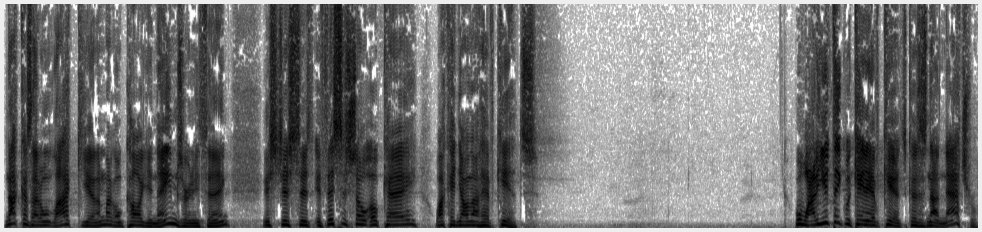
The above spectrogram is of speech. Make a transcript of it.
Not because I don't like you and I'm not going to call you names or anything. It's just, if this is so okay, why can y'all not have kids? Well, why do you think we can't have kids? Because it's not natural.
